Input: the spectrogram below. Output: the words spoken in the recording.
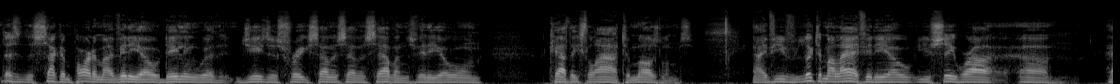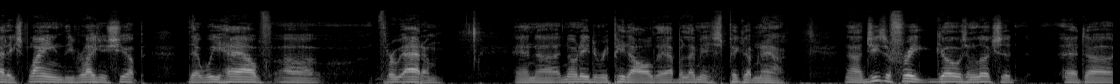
this is the second part of my video dealing with Jesus Freak 777's video on Catholics lie to Muslims. Now, if you've looked at my last video, you see where I uh, had explained the relationship that we have uh, through Adam. And uh, no need to repeat all that, but let me pick up now. Now, Jesus Freak goes and looks at, at uh,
